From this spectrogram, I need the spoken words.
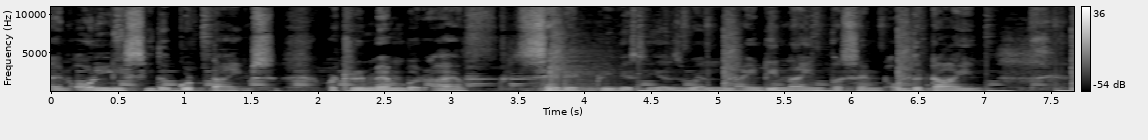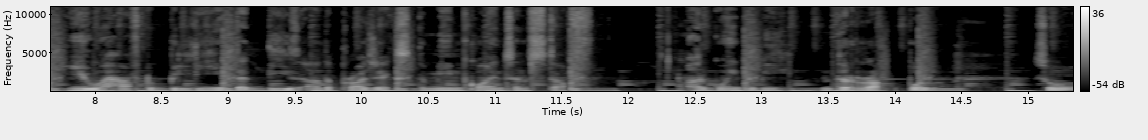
and only see the good times. But remember i have said it previously as well 99% of the time you have to believe that these are the projects the meme coins and stuff are going to be the rug pull. So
